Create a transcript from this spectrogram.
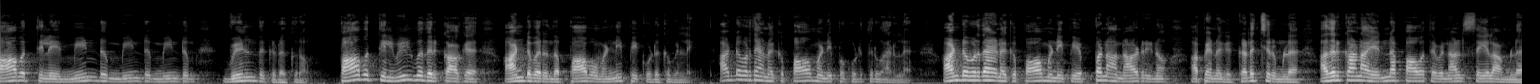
பாவத்திலே மீண்டும் மீண்டும் மீண்டும் வீழ்ந்து கிடக்கிறோம். பாவத்தில் வீழ்வதற்காக ஆண்டவர் இந்த பாவம் மன்னிப்பை கொடுக்கவில்லை. ஆண்டவர் தான் எனக்கு பாவ மன்னிப்பை கொடுத்துருவார்ல. ஆண்டவர் தான் எனக்கு பாவ மன்னிப்பு எப்போ நான் நாடுறினோ அப்போ எனக்கு கிடைச்சிரும்ல. அதற்காக நான் என்ன பாவத்தை வேணாலும் செய்யலாம்ல.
